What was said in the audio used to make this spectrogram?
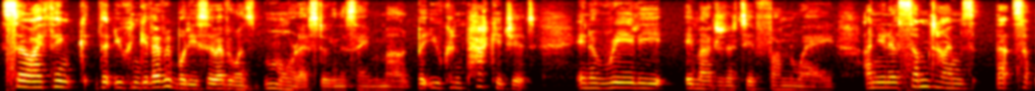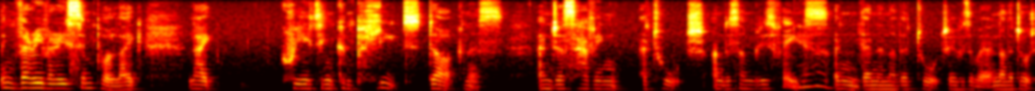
So I think that you can give everybody, so everyone's more or less doing the same amount, but you can package it in a really imaginative, fun way. And you know, sometimes that's something very, very simple, like like creating complete darkness and just having a torch under somebody's face, Yeah. and then another torch over somewhere, another torch,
